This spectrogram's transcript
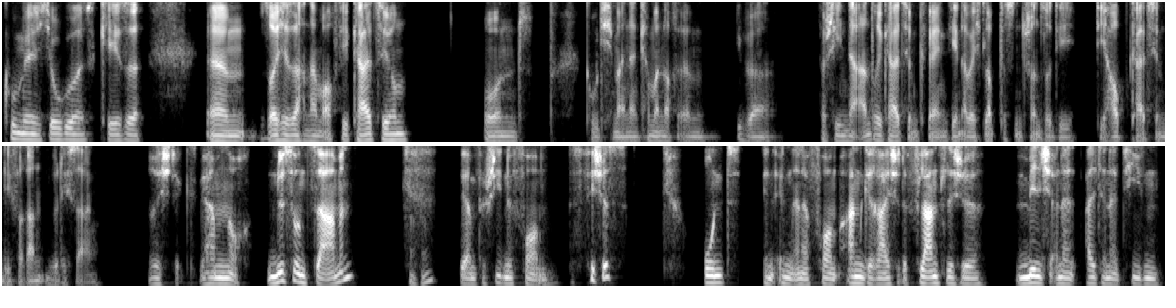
Kuhmilch, Joghurt, Käse. Ähm, solche Sachen haben auch viel Kalzium. Und gut, ich meine, dann kann man noch ähm, über verschiedene andere Kalziumquellen gehen, aber ich glaube, das sind schon so die, die Hauptkalziumlieferanten, würde ich sagen. Richtig. Wir haben noch Nüsse und Samen. Mhm. Wir haben verschiedene Formen des Fisches und in irgendeiner Form angereicherte pflanzliche Milchalternativen,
